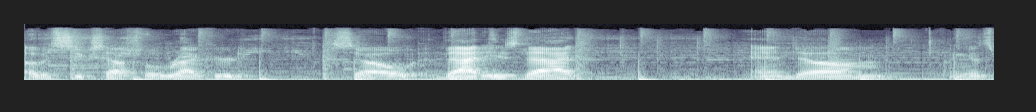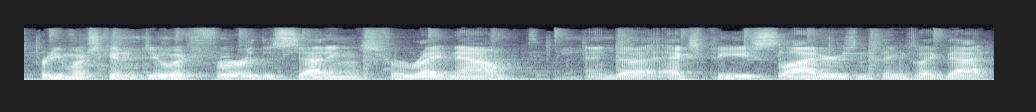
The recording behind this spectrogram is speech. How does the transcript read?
of a successful record. So that is that. And um, I think that's pretty much going to do it for the settings for right now. And uh, XP sliders and things like that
